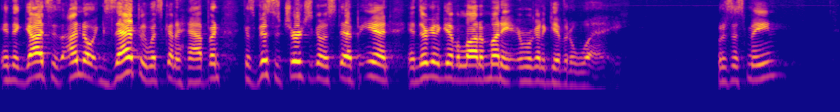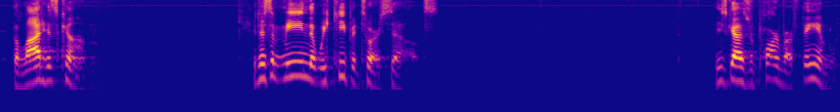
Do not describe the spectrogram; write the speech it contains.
And then God says, I know exactly what's going to happen because Vista Church is going to step in and they're going to give a lot of money and we're going to give it away. What does this mean? The light has come. It doesn't mean that we keep it to ourselves. These guys are part of our family,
